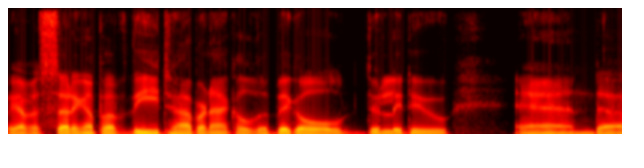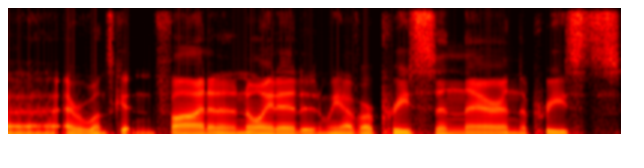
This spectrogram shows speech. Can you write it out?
We have a setting up of the tabernacle, the big old doodly doo, and uh, everyone's getting fine and anointed, and we have our priests in there, and the priests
